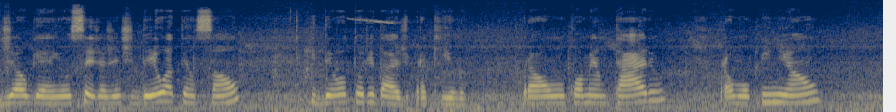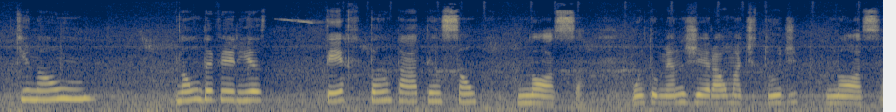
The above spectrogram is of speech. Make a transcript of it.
de alguém. Ou seja, a gente deu atenção e deu autoridade para aquilo, para um comentário, para uma opinião que não não deveria ter tanta atenção nossa muito menos gerar uma atitude nossa.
